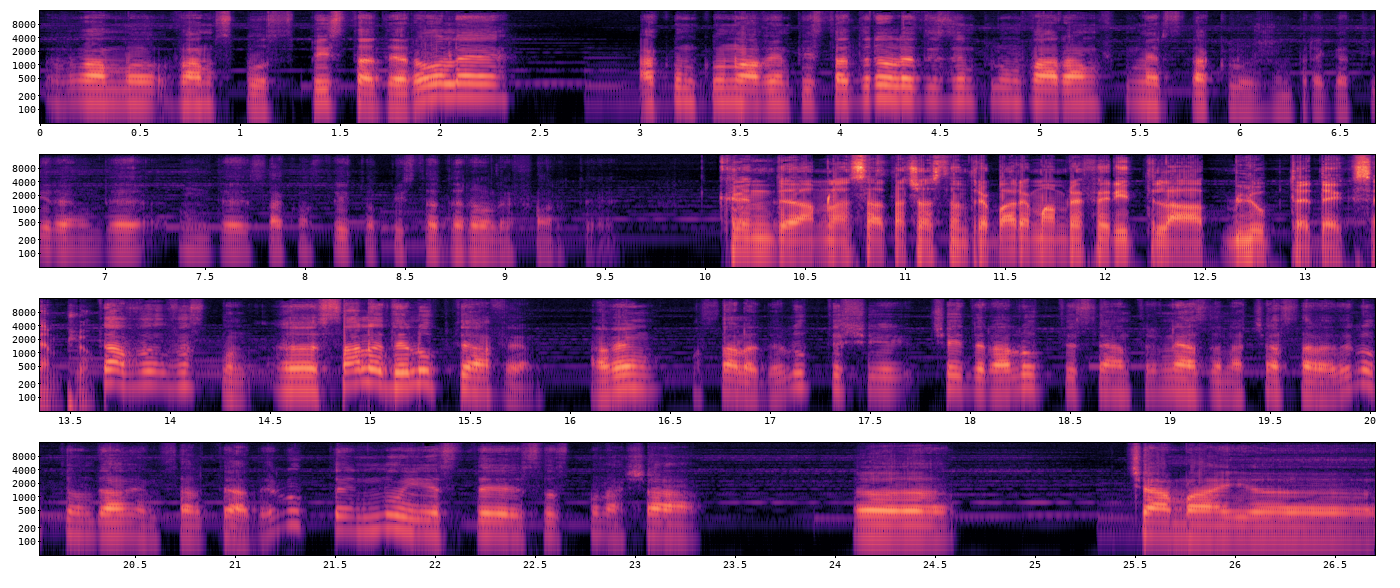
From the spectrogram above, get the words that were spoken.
v-am, v-am spus, pista de role, acum că nu avem pista de role, de exemplu în vară am mers la Cluj în pregătire unde, unde s-a construit o pistă de role foarte Când am lansat această întrebare, m-am referit la lupte, de exemplu. Da, vă, vă spun. Uh, sală de lupte avem. Avem o sală de lupte și cei de la lupte se antrenează în acea sală de lupte unde avem saltea de lupte. Nu este, să spun așa, uh, cea mai uh,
